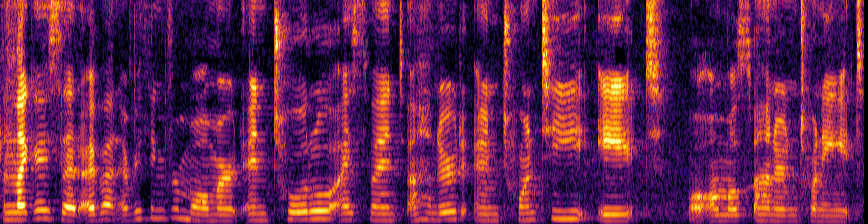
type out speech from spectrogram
And like I said, I bought everything from Walmart. In total, I spent 128 well, almost 128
